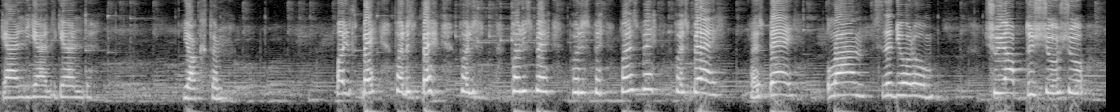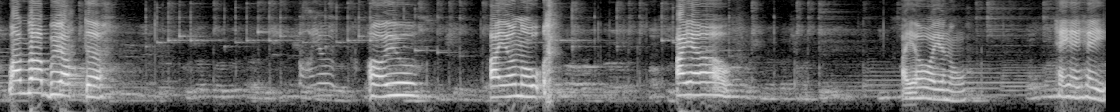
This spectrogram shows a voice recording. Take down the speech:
Geldi geldi geldi. Yaktım. Polis bey, polis bey, polis, polis bey, polis bey, polis bey, polis bey, polis bey. Ulan size diyorum. Şu yaptı, şu, şu. Vallahi bu yaptı. Hayır. Ayo. I don't know. Ayo. Ayo, I don't know. Hey hey hey.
